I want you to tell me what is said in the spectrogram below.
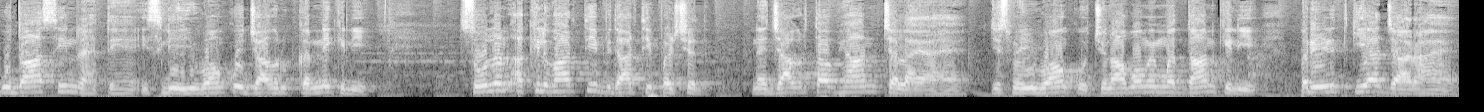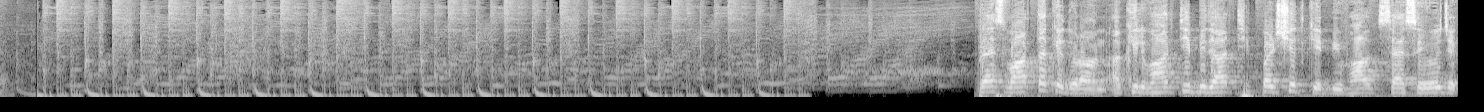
उदासीन रहते हैं। इसलिए युवाओं को जागरूक करने के लिए सोलन अखिल भारतीय विद्यार्थी परिषद ने जागरूकता अभियान चलाया है, जिसमें युवाओं को चुनावों में मतदान के लिए प्रेरित किया जा रहा है। प्रेस वार्ता के दौरान अखिल भारतीय विद्यार्थी परिषद के विभाग सह संयोजक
